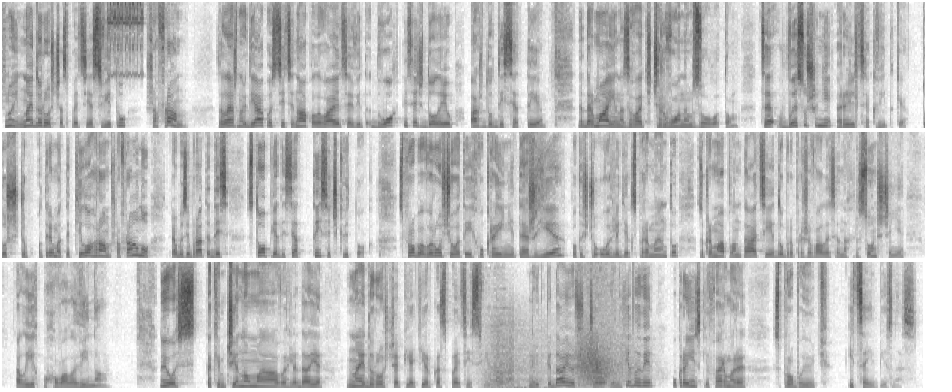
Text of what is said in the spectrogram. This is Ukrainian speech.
Ну і найдорожча спеція світу шафран. Залежно від якості, ціна коливається від 2 тисяч доларів аж до 10. Недарма її називають червоним золотом. Це висушені рильця квітки. Тож, щоб отримати кілограм шафрану, треба зібрати десь 150 тисяч квіток. Спроба вирощувати їх в Україні теж є, поки що у вигляді експерименту. Зокрема, плантації добре приживалися на Херсонщині, але їх поховала війна. Ну і ось таким чином е, виглядає найдорожча п'ятірка спецій світу. Не відкидаю, що винахідливі українські фермери спробують і цей бізнес.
